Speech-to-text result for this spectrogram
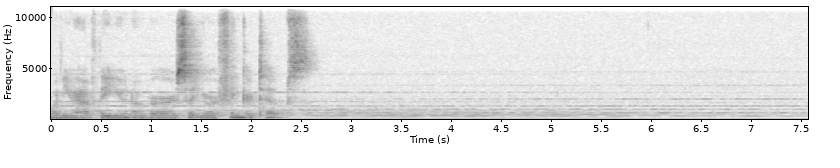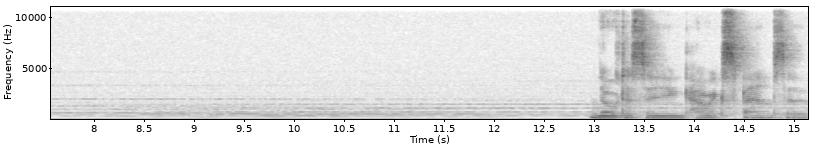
when you have the universe at your fingertips. Noticing how expansive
